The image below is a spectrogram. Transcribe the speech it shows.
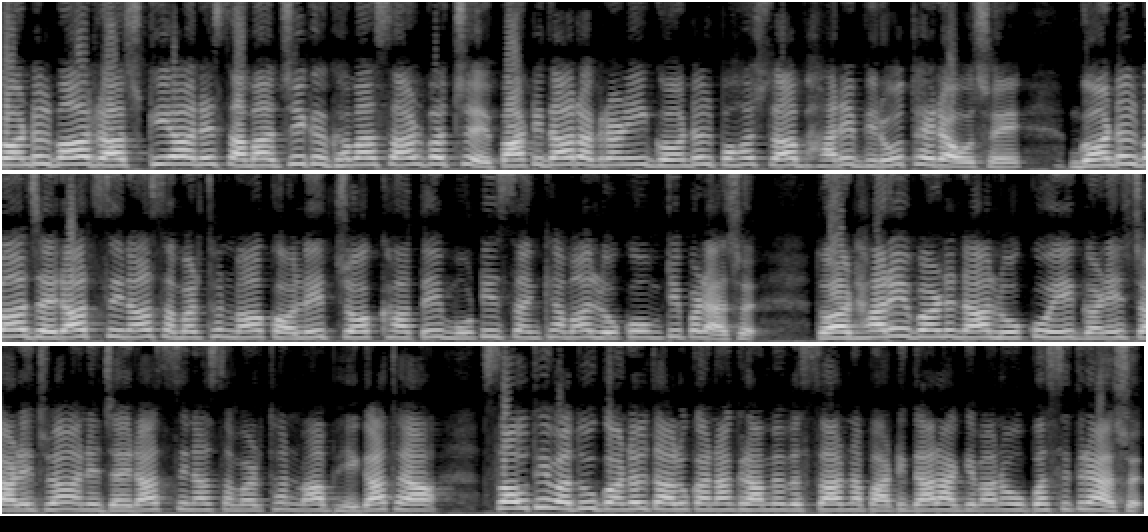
ગોંડલમાં રાજકીય અને સામાજિક ઘમાસાણ વચ્ચે પાટીદાર અગ્રણી ગોંડલ પહોંચતા ભારે વિરોધ થઈ રહ્યો છે. ગોંડલમાં જયરાજસિંહના સમર્થનમાં કોલેજ ચોક ખાતે મોટી સંખ્યામાં લોકો ઉમટી પડ્યા છે. તો અઢારે વર્ણના લોકોએ ગણેશ જાડેજા અને જયરાજસિંહના સમર્થનમાં ભેગા થયા. સૌથી વધુ ગોંડલ તાલુકાના ગ્રામ્ય વિસ્તારના પાટીદાર આગેવાનો ઉપસ્થિત રહ્યા છે.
